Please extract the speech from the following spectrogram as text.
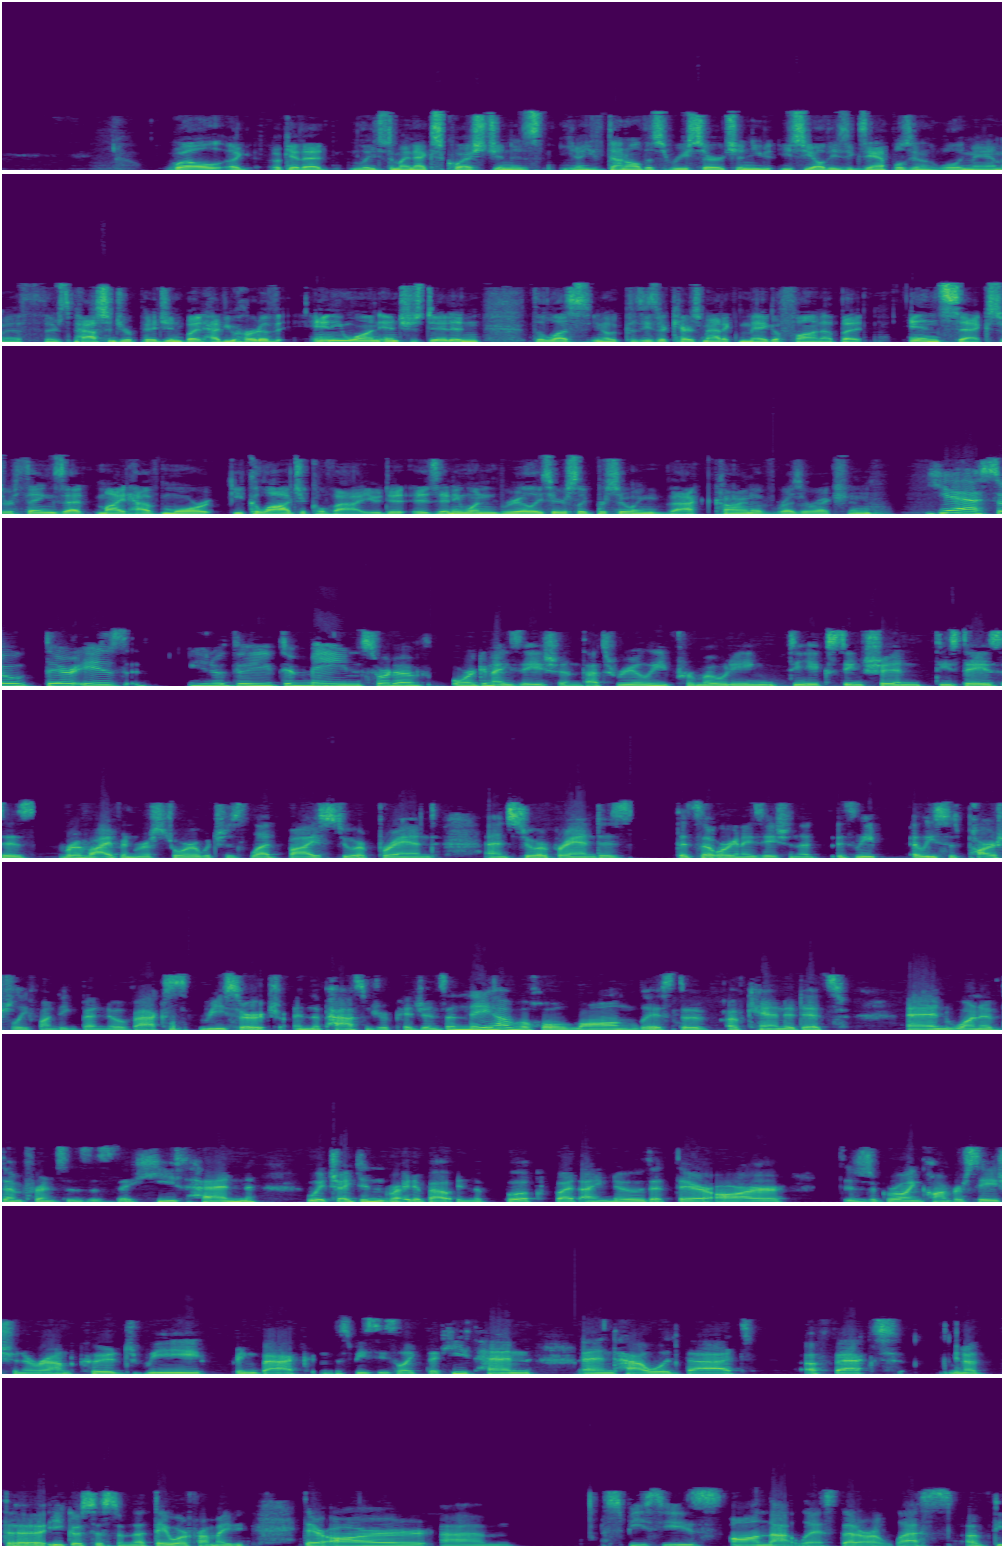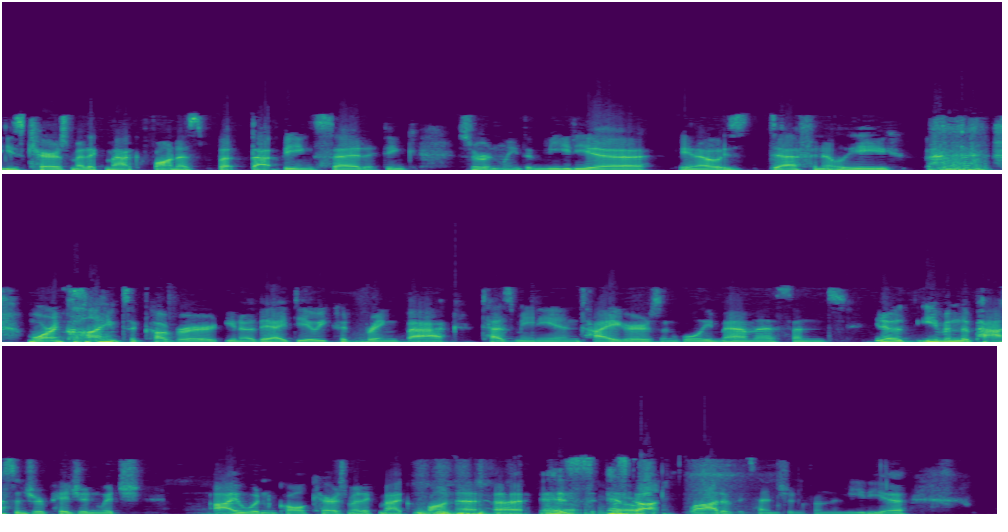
Well, okay, that leads to my next question is, you know, you've done all this research and you, you see all these examples, you know, the woolly mammoth, there's passenger pigeon, but have you heard of anyone interested in the less, you know, because these are charismatic megafauna, but insects or things that might have more ecological value? Is anyone really seriously pursuing that kind of resurrection? Yeah, so there is you know, the, the main sort of organization that's really promoting de-extinction these days is Revive and Restore, which is led by Stewart Brand. And Stewart Brand is, that's the organization that is at least is partially funding Ben Novak's research in the passenger pigeons. And they have a whole long list of, of candidates. And one of them, for instance, is the heath hen, which I didn't write about in the book, but I know that there are there's a growing conversation around could we bring back species like the heath hen and how would that affect you know the ecosystem that they were from? I, there are um, species on that list that are less of these charismatic megafaunas but that being said i think certainly the media you know, is definitely more inclined to cover, you know, the idea we could bring back Tasmanian tigers and woolly mammoths and, you know, even the passenger pigeon, which I wouldn't call charismatic megafauna, uh, has, no, has gotten a lot of attention from the media.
